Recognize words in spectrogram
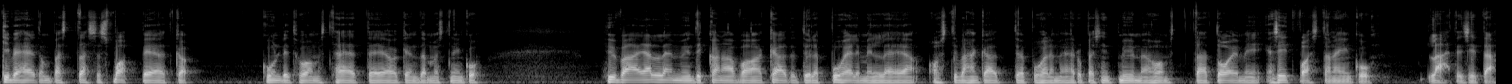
kiveheiton päästä tässä swappia, jotka kundit huomasivat, että he ei oikein tämmöistä niin kuin hyvää jälleenmyyntikanavaa käytetyille puhelimille ja osti vähän käytettyä puhelimia ja rupesi niitä myymään ja huomasi, että tämä toimii. Ja sitten vasta niin kuin lähti sitä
